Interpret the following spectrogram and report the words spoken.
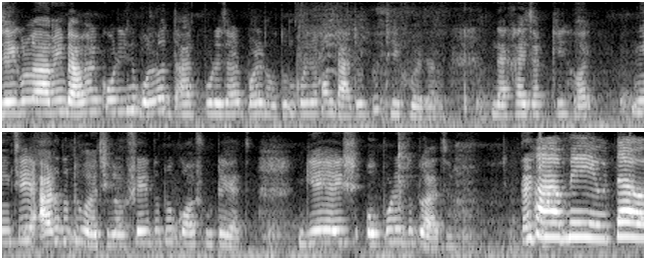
যেগুলো আমি ব্যবহার করিনি বলল দাঁত পড়ে যাওয়ার পরে নতুন করে যখন দাঁত উঠবে ঠিক হয়ে যাবে। দেখাই যাক কি হয়। নিচে আরও দুটো হয়েছিল সেই দুটো কষ উঠে গেছে। গিয়ে এই ওপরে দুটো আছে। তাই? আমি উঠাও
